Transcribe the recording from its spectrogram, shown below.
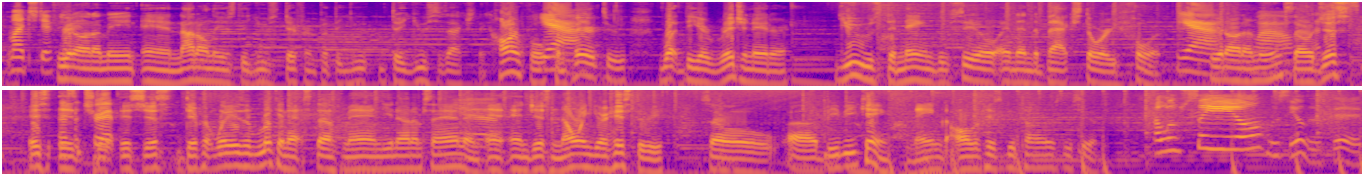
Diff- much different You know what I mean? And not only is the use different, but the u- the use is actually harmful Yeah. compared to what the originator used the name Lucille and then the backstory for yeah You know what I mean? So That's- just it's that's it- a trip. it's just different ways of looking at stuff, man. You know what I'm saying? Yeah. And, and and just knowing your history. So uh, BB King named all of his guitars Lucille. a lucille lucille is good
